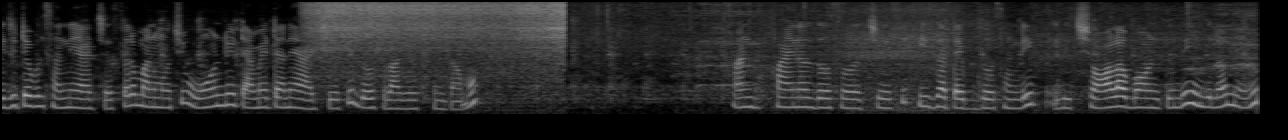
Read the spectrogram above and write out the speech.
వెజిటేబుల్స్ అన్నీ యాడ్ చేస్తారు. మనం వచ్చి ఓన్లీ టమాటానే యాడ్ చేసి దోశలాగా వేసుకుంటాము అండ్ ఫైనల్ దోశ వచ్చేసి పిజ్జా టైప్ దోశ అండి. ఇది చాలా బాగుంటుంది. ఇందులో నేను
